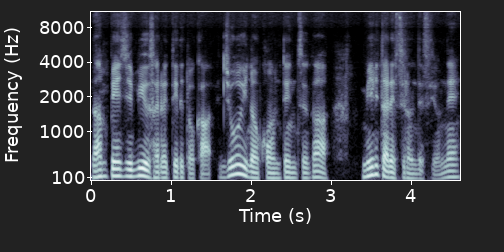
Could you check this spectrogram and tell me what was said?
何ページビューされているとか、上位のコンテンツが見れたりするんですよね。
